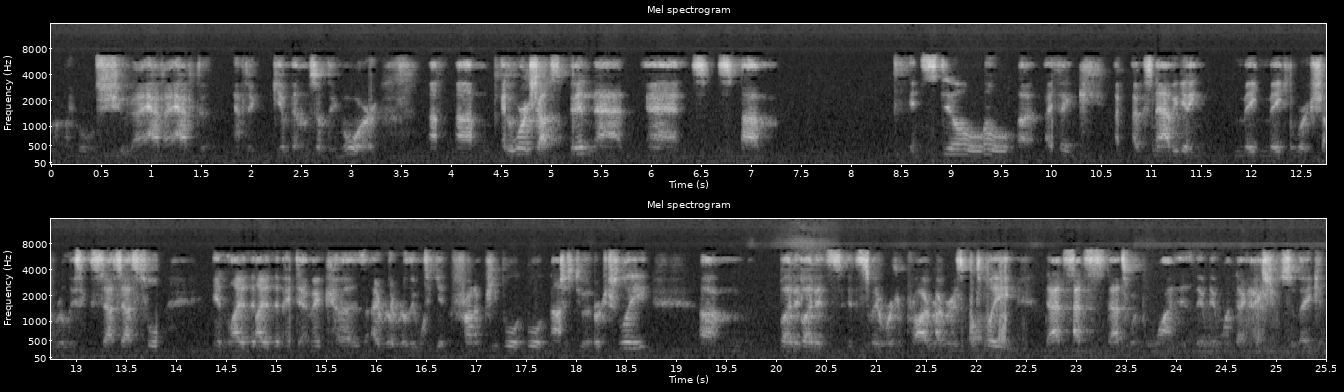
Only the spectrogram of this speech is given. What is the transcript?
I'm like, well, shoot, I have I have to have to give them something more. Um, and the workshop's been that, and um, it's still, uh, I think, I was navigating make, making the workshop really successful in light of the, light of the pandemic because I really, really want to get in front of people, not just do it virtually. Um, but it, but it's it's a work in progress. Ultimately, that's that's that's what they want is they, they want that connection so they can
